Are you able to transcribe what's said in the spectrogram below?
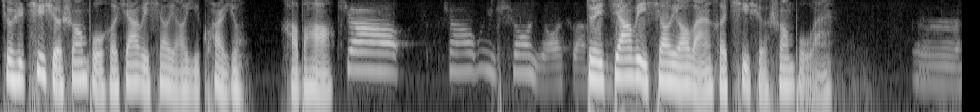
就是气血双补和加味逍遥一块儿用，好不好？加加味逍遥是吧？对，加味逍遥丸和气血双补丸。嗯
